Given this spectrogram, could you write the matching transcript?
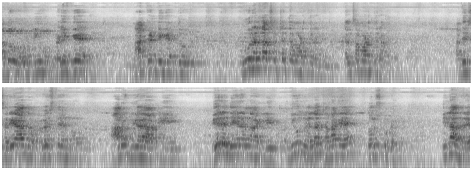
ಅದು ನೀವು ಬೆಳಿಗ್ಗೆ ನಾಲ್ಕು ಗಂಟೆಗೆ ಎದ್ದು ಊರೆಲ್ಲ ಸ್ವಚ್ಛತೆ ಮಾಡ್ತೀರ ನೀವು? ಕೆಲಸ ಮಾಡ್ತೀರಾ? ಅದಕ್ಕೆ ಸರಿಯಾದ ವ್ಯವಸ್ಥೆಯನ್ನು ಆರೋಗ್ಯ ಆಗಲಿ ಬೇರೆದೇನನ್ನಾಗಲಿ ನೀವು ಎಲ್ಲ ಚೆನ್ನಾಗೇ ತೋರಿಸ್ಕೋಬೇಕು. ಇಲ್ಲಾಂದರೆ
